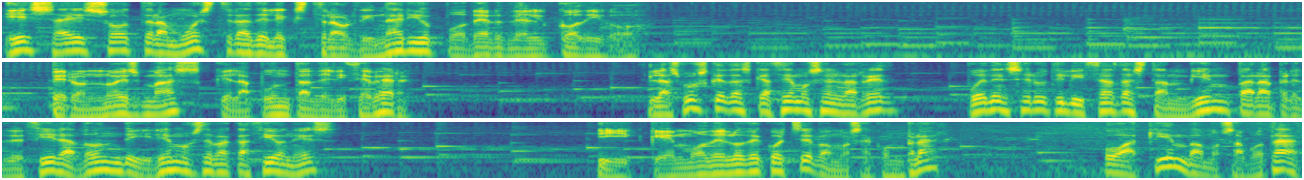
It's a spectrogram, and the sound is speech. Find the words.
Esa es otra muestra del extraordinario poder del código. Pero no es más que la punta del iceberg. Las búsquedas que hacemos en la red pueden ser utilizadas también para predecir a dónde iremos de vacaciones ¿Y qué modelo de coche vamos a comprar? ¿O a quién vamos a votar?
